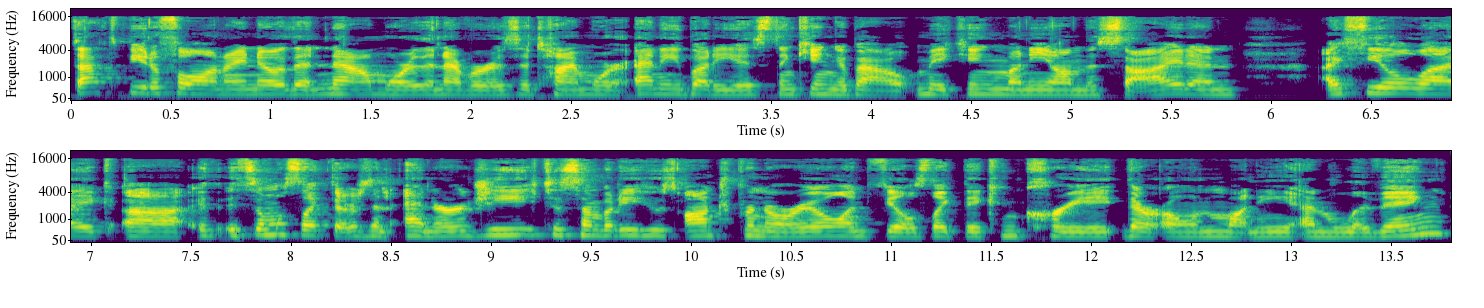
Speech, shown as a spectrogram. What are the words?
That's beautiful. And I know that now more than ever is a time where anybody is thinking about making money on the side. And I feel like uh, it's almost like there's an energy to somebody who's entrepreneurial and feels like they can create their own money and living.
